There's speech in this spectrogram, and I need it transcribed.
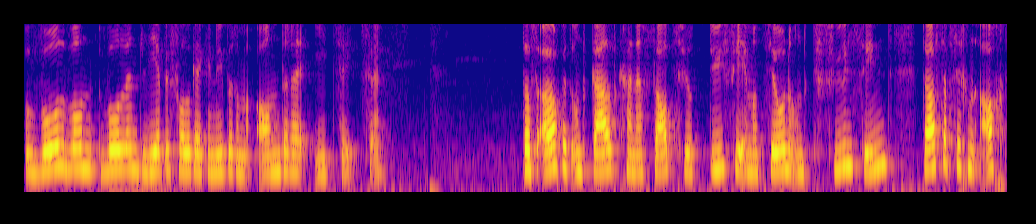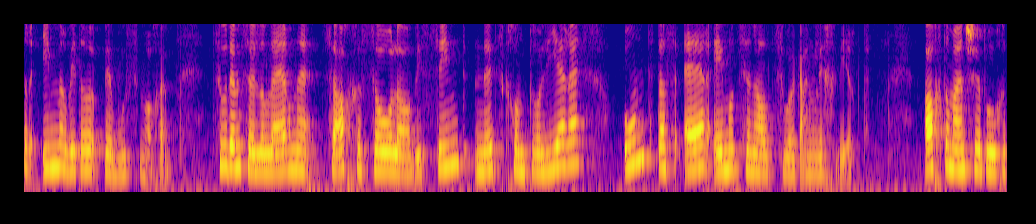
wohlwollend, liebevoll gegenüber einem anderen einzusetzen. Dass Arbeit und Geld kein Ersatz für tiefe Emotionen und Gefühle sind, das darf sich ein Achter immer wieder bewusst machen. Zudem soll er lernen, die Sachen so lassen, wie sie sind, nicht zu kontrollieren und dass er emotional zugänglich wird. Achtermenschen brauchen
